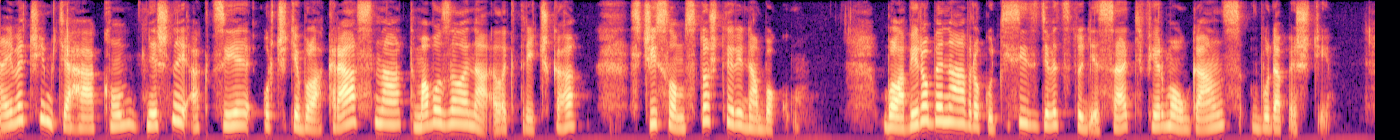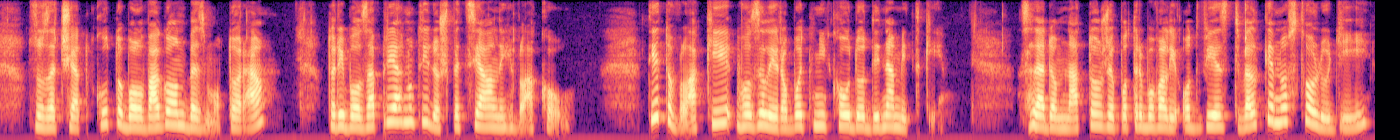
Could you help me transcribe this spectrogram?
Najväčším ťahákom dnešnej akcie určite bola krásna tmavozelená električka s číslom 104 na boku. Bola vyrobená v roku 1910 firmou Gans v Budapešti. Zo začiatku to bol vagón bez motora, ktorý bol zapriahnutý do špeciálnych vlakov. Tieto vlaky vozili robotníkov do dynamitky – Vzhľadom na to, že potrebovali odviesť veľké množstvo ľudí,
